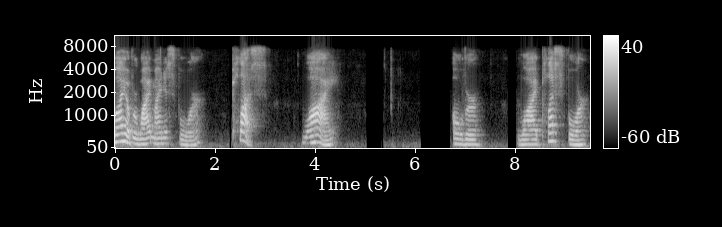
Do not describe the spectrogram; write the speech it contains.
Y over y minus 4 plus y over y plus 4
